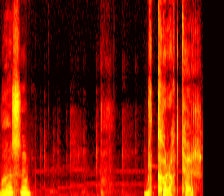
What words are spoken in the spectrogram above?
Nasıl bir karakter?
